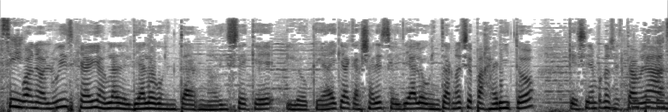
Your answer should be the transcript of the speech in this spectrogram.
Sí, Bueno, Luis Hay habla del diálogo interno. Dice que lo que hay que acallar es el diálogo interno, ese pajarito que siempre nos está hablando.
